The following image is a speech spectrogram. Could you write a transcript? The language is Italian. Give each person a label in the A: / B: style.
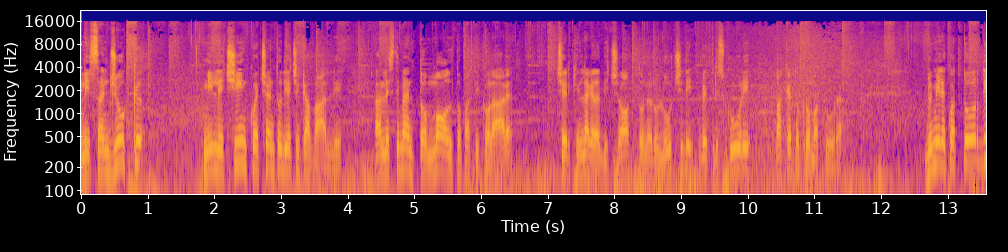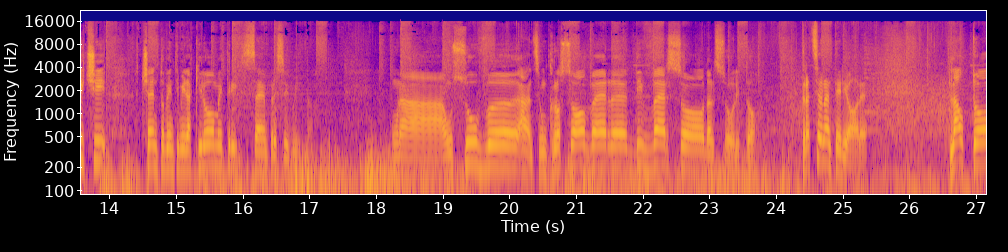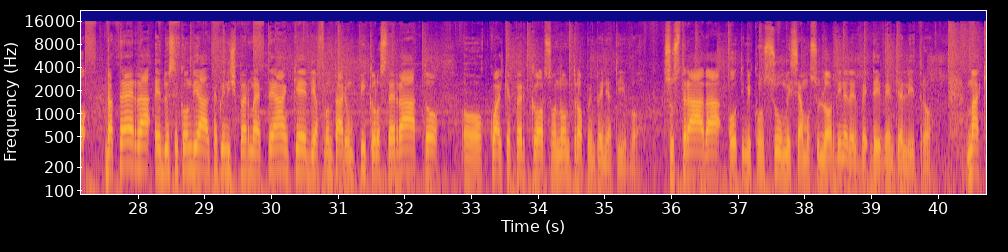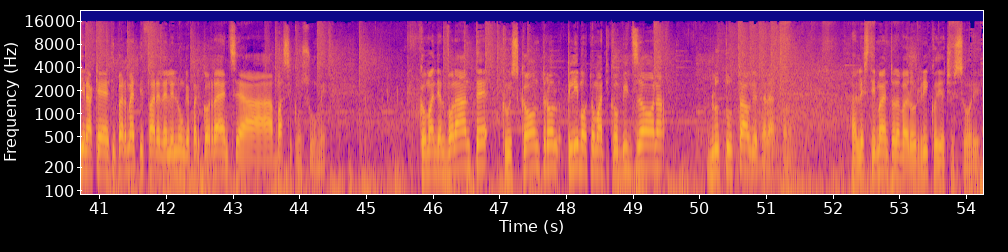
A: Nissan Juke 1510 cavalli, allestimento molto particolare, cerchi in lega da 18, nero lucidi, vetri scuri, pacchetto cromature. 2014, 120.000 km, sempre seguita. Una, un SUV, anzi un crossover diverso dal solito. Trazione anteriore. L'auto da terra è due secondi alta, quindi ci permette anche di affrontare un piccolo sterrato o qualche percorso non troppo impegnativo. Su strada, ottimi consumi, siamo sull'ordine dei 20 al litro. Macchina che ti permette di fare delle lunghe percorrenze a bassi consumi. Comandi al volante, cruise control, clima automatico bizona, bluetooth audio e telefono. Allestimento davvero ricco di accessori.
